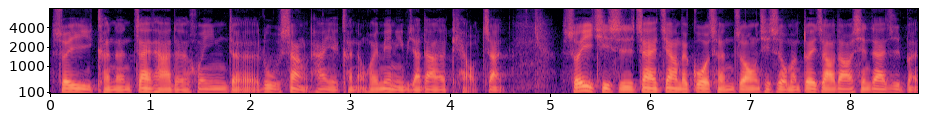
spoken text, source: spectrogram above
所以可能在他的婚姻的路上，他也可能会面临比较大的挑战。所以其实，在这样的过程中，其实我们对照到现在日本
